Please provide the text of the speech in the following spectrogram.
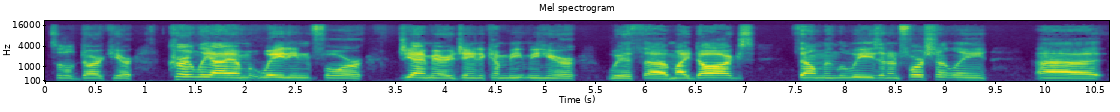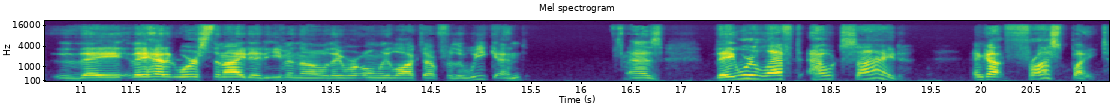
It's a little dark here. Currently, I am waiting for G.I. Mary Jane to come meet me here with uh, my dogs, Thelma and Louise, and unfortunately, uh, they they had it worse than I did, even though they were only locked up for the weekend as they were left outside and got frostbite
